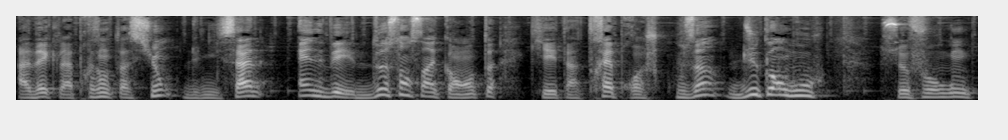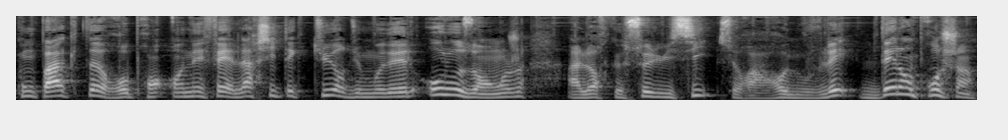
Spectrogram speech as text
avec la présentation du Nissan NV250 qui est un très proche cousin du Kangoo. Ce fourgon compact reprend en effet l'architecture du modèle au losange alors que celui-ci sera renouvelé dès l'an prochain.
